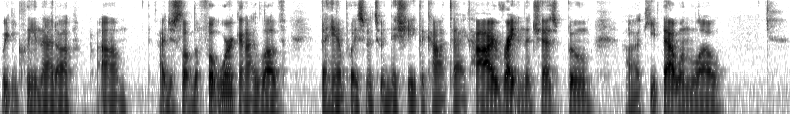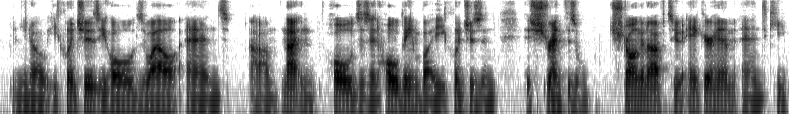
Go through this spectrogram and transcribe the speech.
We can clean that up. Um, I just love the footwork and I love the hand placement to initiate the contact. High, right in the chest, boom. Uh, keep that one low. And, you know, he clinches, he holds well, and um, not in holds as in holding, but he clinches and his strength is strong enough to anchor him and keep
